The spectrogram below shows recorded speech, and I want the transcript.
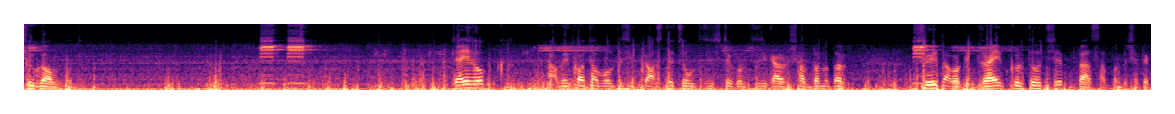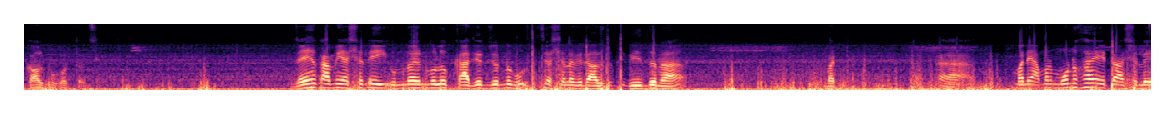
সুগম হতো। যাই হোক, আমি কথা বলতেছি, একটু আস্তে চলতে চেষ্টা করতেছি, কারণ সাবধানতার সহিত আমাকে ড্রাইভ করতে হচ্ছে প্লাস আপনাদের সাথে গল্প করতে হচ্ছে। যাই হোক, আমি আসলে এই উন্নয়নমূলক কাজের জন্য বলতেছি, আসলে আমি রাজনীতিবিদ না বাট মানে আমার মনে হয় এটা আসলে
